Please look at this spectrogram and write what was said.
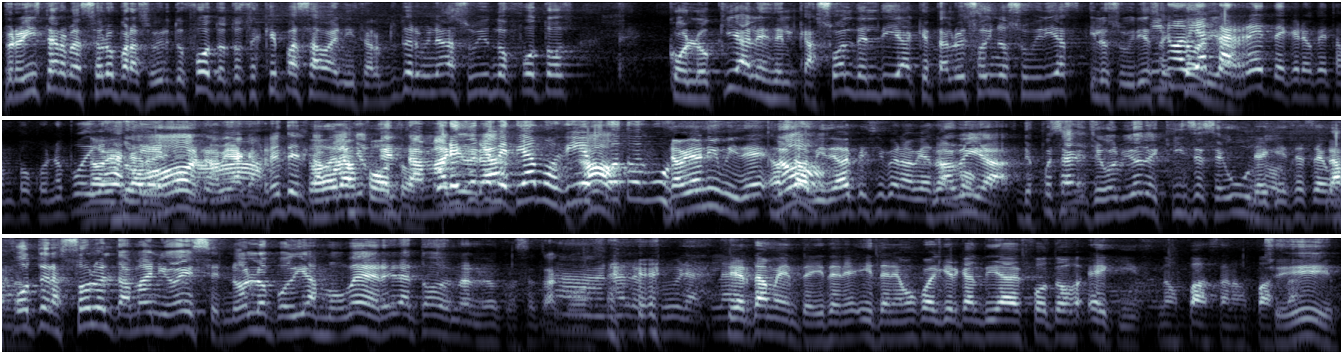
Pero Instagram es solo para subir tu foto. Entonces, ¿qué pasaba en Instagram? Tú terminabas subiendo fotos coloquiales del casual del día que tal vez hoy no subirías y lo subirías Y a no había carrete, creo que tampoco. No podías hacer. No, no había carrete. El era tamaño, el tamaño Por eso es que era- metíamos 10 No. fotos en uno. No había ni video, o No. sea, video al principio no había No tampoco. había. Después llegó el video de 15 segundos. De 15 La segundos. foto era solo el tamaño ese, no lo podías mover, era todo una, una cosa, otra Ah, cosa. una locura, claro. Ciertamente, y, ten- y tenemos cualquier cantidad de fotos X. Nos pasa, nos pasa. Sí.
